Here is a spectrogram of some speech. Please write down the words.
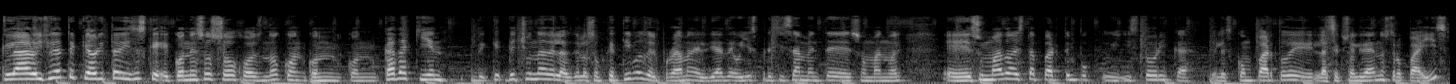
Claro, y fíjate que ahorita dices que con esos ojos, ¿no? Con, con, cada quien. De, de hecho, uno de, de los objetivos del programa del día de hoy es precisamente eso, Manuel. Eh, sumado a esta parte un poco histórica que les comparto de la sexualidad de nuestro país,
